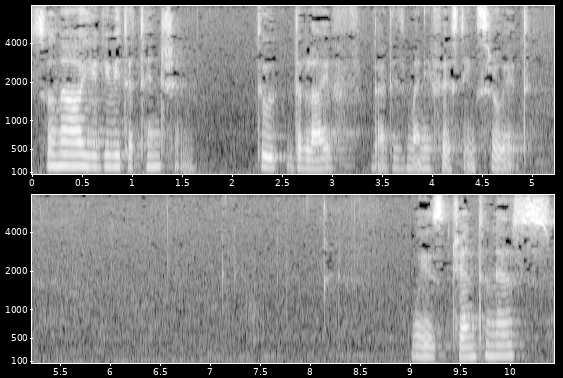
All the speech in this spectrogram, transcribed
so now you give it attention to the life that is manifesting through it. With gentleness,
